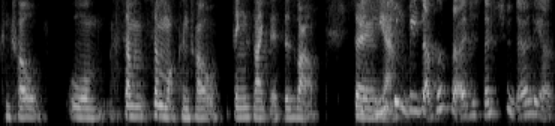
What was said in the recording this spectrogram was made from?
control or some somewhat control things like this as well. So you, you yeah. should read that book that I just mentioned earlier.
